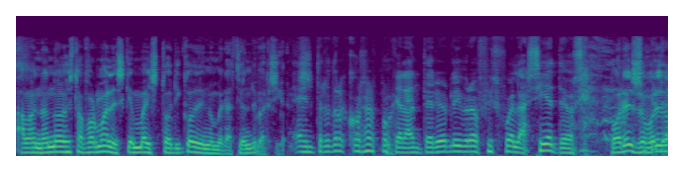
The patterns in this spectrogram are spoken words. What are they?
abandonando de esta forma el esquema histórico de numeración de versiones. Entre otras cosas porque el anterior LibreOffice fue la 7, o sea... Por eso, por eso,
